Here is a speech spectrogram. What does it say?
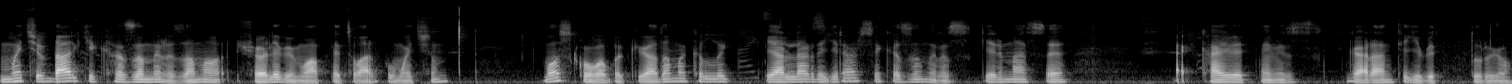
Maçı belki kazanırız ama şöyle bir muhabbet var bu maçın. Moskova bakıyor adam akıllı bir yerlerde girerse kazanırız. Girmezse kaybetmemiz garanti gibi duruyor.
